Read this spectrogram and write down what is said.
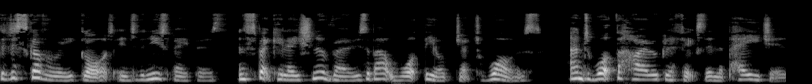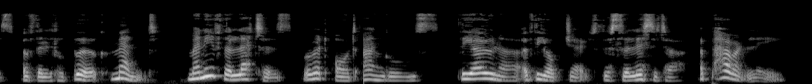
The discovery got into the newspapers, and speculation arose about what the object was, and what the hieroglyphics in the pages of the little book meant. Many of the letters were at odd angles. The owner of the object, the solicitor, apparently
